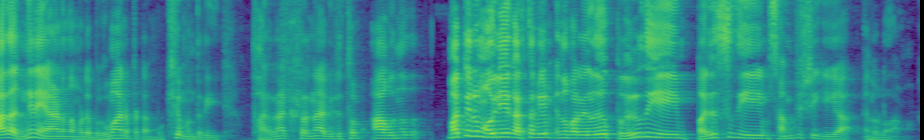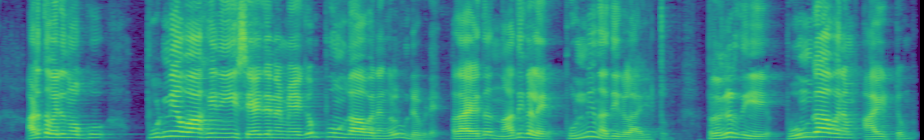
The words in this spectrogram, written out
അതെങ്ങനെയാണ് നമ്മുടെ ബഹുമാനപ്പെട്ട മുഖ്യമന്ത്രി ഭരണഘടനാ വിരുദ്ധം ആകുന്നത്? മറ്റൊരു മൗലിക കർത്തവ്യം എന്ന് പറയുന്നത് പ്രകൃതിയെയും പരിസ്ഥിതിയെയും സംരക്ഷിക്കുക എന്നുള്ളതാണ്. അടുത്ത വരി നോക്കൂ. പുണ്യവാഹിനി സേചനമേകം പൂങ്കാവനങ്ങൾ ഉണ്ട് ഇവിടെ. അതായത് നദികളെ പുണ്യനദികളായിട്ടും പ്രകൃതിയെ പൂങ്കാവനം ആയിട്ടും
